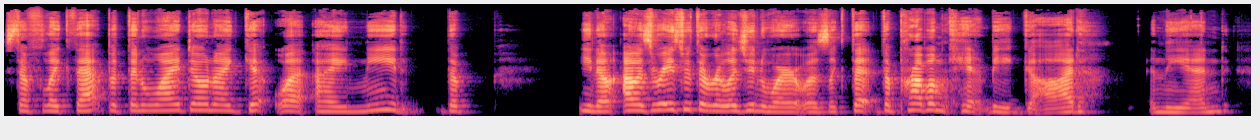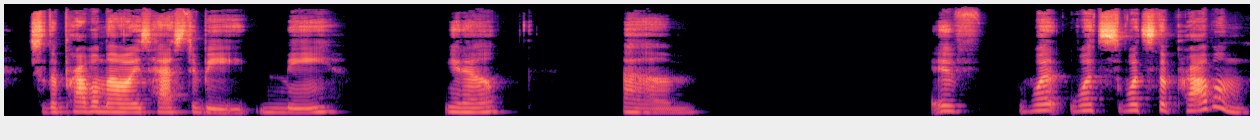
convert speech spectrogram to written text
stuff like that. But then why don't I get what I need? The you know, I was raised with a religion where it was like that the problem can't be God in the end. So the problem always has to be me, you know? Um if what what's what's the problem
